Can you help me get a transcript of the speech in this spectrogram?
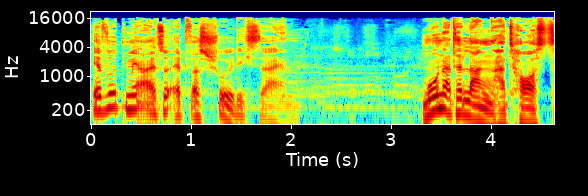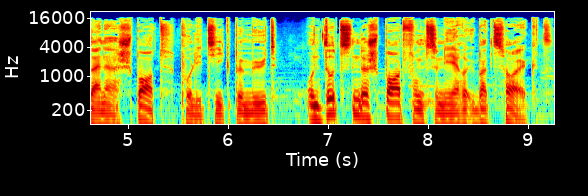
Er wird mir also etwas schuldig sein. Monatelang hat Horst seine Sportpolitik bemüht und Dutzende Sportfunktionäre überzeugt.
